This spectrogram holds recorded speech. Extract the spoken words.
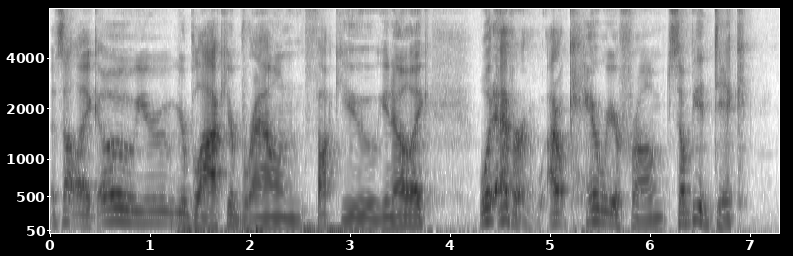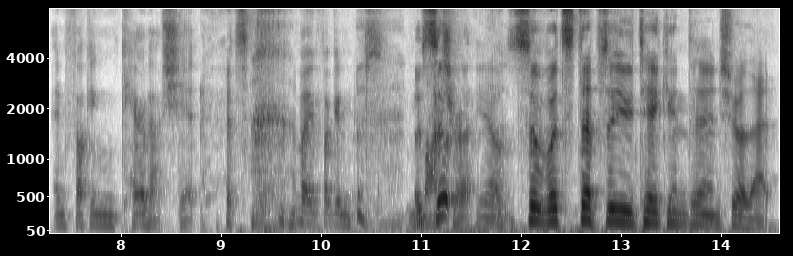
It's not like, oh, you're you're black, you're brown, fuck you, you know, like whatever. I don't care where you're from. Just don't be a dick and fucking care about shit. That's my fucking mantra, you know. So, what steps are you taking to ensure that?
